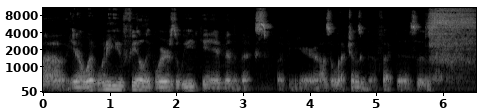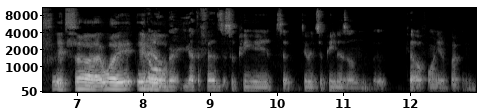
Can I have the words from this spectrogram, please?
Uh, you know what? What do you feel like? Where's the weed game in the next fucking year? How's elections gonna affect this? Is, it's uh, well, it, you it'll. know, you got the feds to subpoena, sub- doing subpoenas on the California fucking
